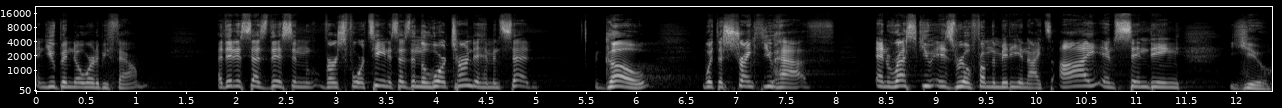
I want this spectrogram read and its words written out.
and you've been nowhere to be found. And then it says this in verse 14 it says, Then the Lord turned to him and said, Go with the strength you have and rescue Israel from the Midianites. I am sending you.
